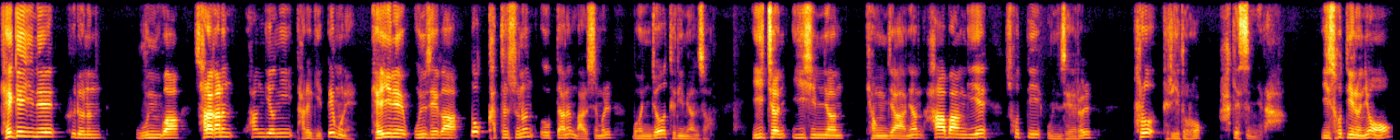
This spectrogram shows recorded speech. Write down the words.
개개인의 흐르는 운과 살아가는 환경이 다르기 때문에 개인의 운세가 똑같을 수는 없다는 말씀을 먼저 드리면서 2020년 경자년 하반기의 소띠 운세를 풀어 드리도록 하겠습니다. 이 소띠는요,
